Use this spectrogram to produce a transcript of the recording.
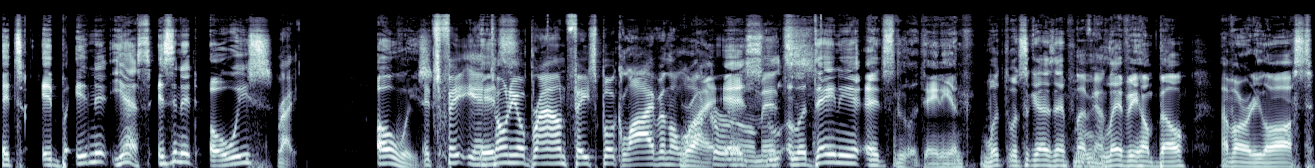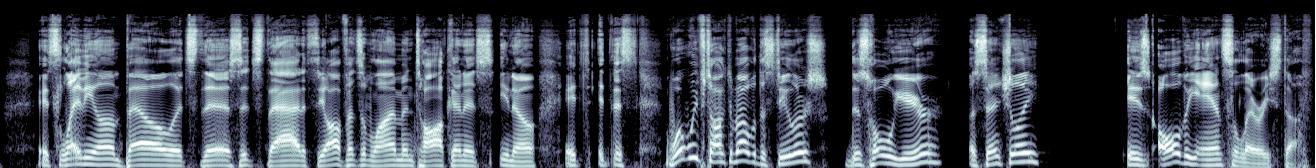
It's it, but isn't it? Yes, isn't it always? Right. Always. It's fa- Antonio Brown, Facebook Live in the right. locker room. It's, It's, Ladanian. It's Ladanian. What, what's the guy's name? Le'Veon. Le'Veon Bell. I've already lost. It's Le'Veon Bell. It's this. It's that. It's the offensive lineman talking. It's you know. It's it this what we've talked about with the Steelers this whole year essentially is all the ancillary stuff.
